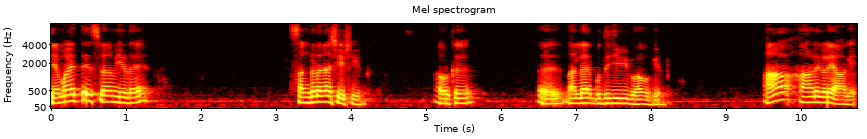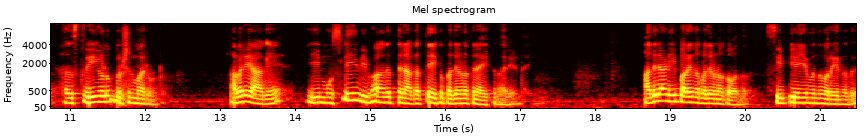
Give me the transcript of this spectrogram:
ജമായത്തെ ഇസ്ലാമിയുടെ സംഘടനാ ശേഷിയുണ്ട്. അവർക്ക് നല്ല ബുദ്ധിജീവി വിഭാഗമൊക്കെ ഉണ്ട് ആ ആളുകളെ ആകെ അത് സ്ത്രീകളും പുരുഷന്മാരും ഉണ്ട്. അവരെ ആകെ ഈ മുസ്ലിം വിഭാഗത്തിനകത്തേക്ക് പ്രചരണത്തിന് അയക്കുന്നവരെയുണ്ടായി അതിലാണ് ഈ പറയുന്ന പ്രചരണമൊക്കെ വന്നത്. സി പി ഐ എം എന്ന് പറയുന്നത്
